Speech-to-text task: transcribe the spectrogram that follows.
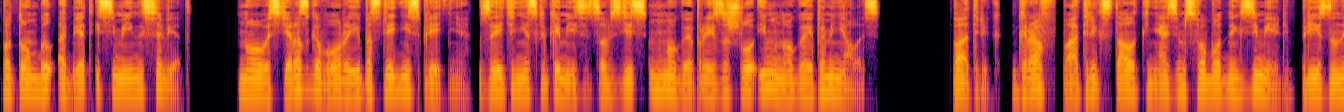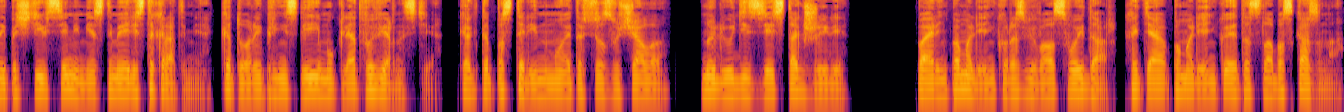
Потом был обед и семейный совет. Новости, разговоры и последние сплетни. За эти несколько месяцев здесь многое произошло и многое поменялось. Патрик, граф Патрик стал князем свободных земель, признанный почти всеми местными аристократами, которые принесли ему клятву верности. Как-то по-старинному это все звучало, но люди здесь так жили. Парень помаленьку развивал свой дар, хотя помаленьку это слабо сказано.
